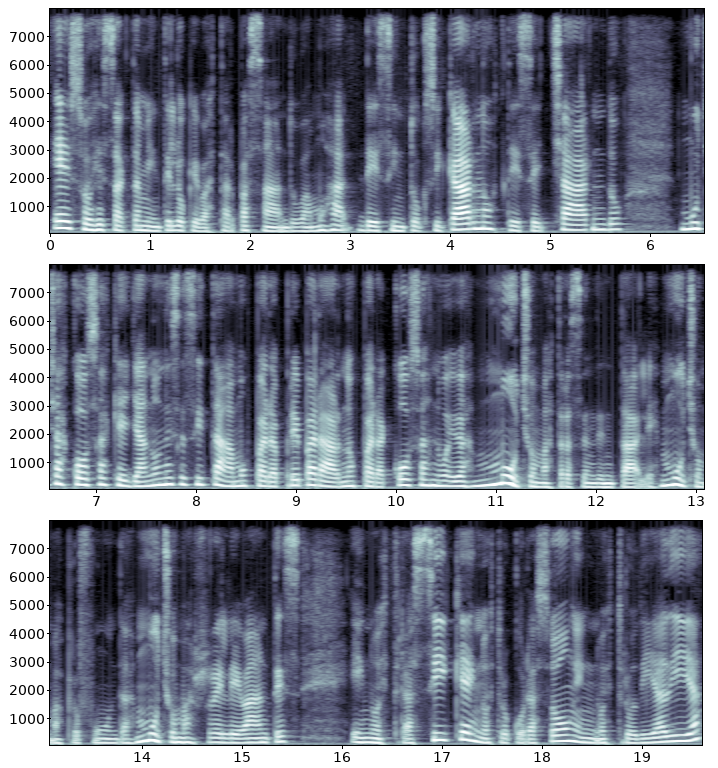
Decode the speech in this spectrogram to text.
Eso es exactamente lo que va a estar pasando. Vamos a desintoxicarnos, desechando muchas cosas que ya no necesitamos para prepararnos para cosas nuevas mucho más trascendentales, mucho más profundas, mucho más relevantes en nuestra psique, en nuestro corazón, en nuestro día a día.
